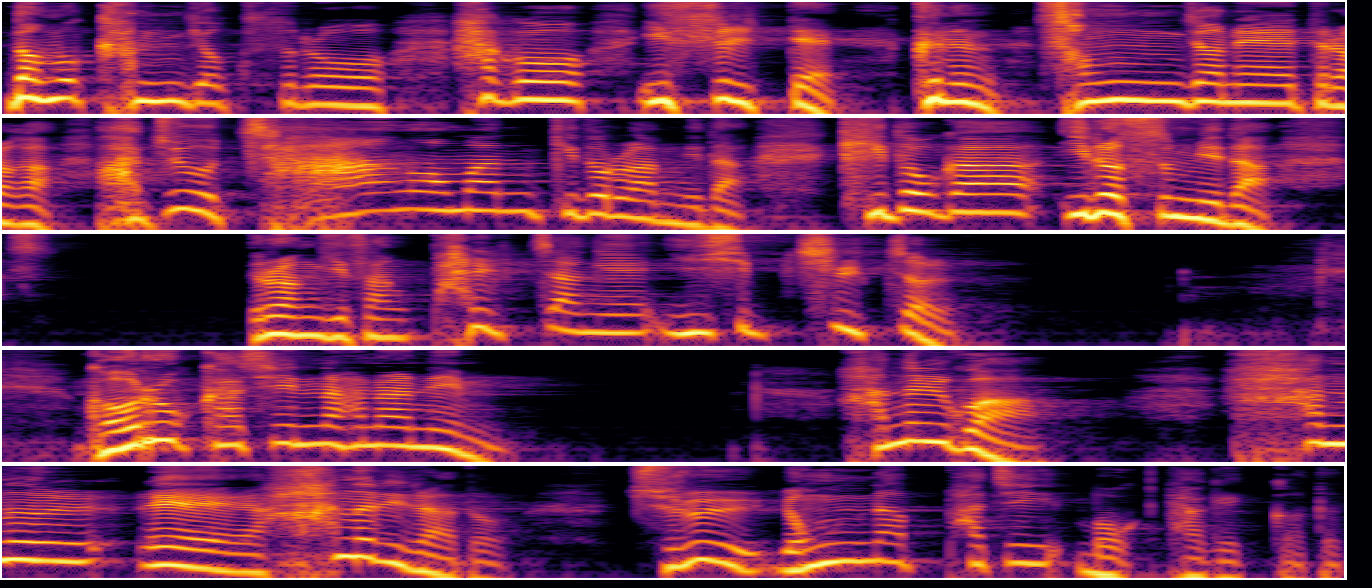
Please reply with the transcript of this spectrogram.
너무 감격스러워 하고 있을 때 그는 성전에 들어가 아주 장엄한 기도를 합니다. 기도가 이렇습니다. 열왕기상 8장의 27절 거룩하신 하나님 하늘과 하늘의 하늘이라도 주를 용납하지 못하겠거든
